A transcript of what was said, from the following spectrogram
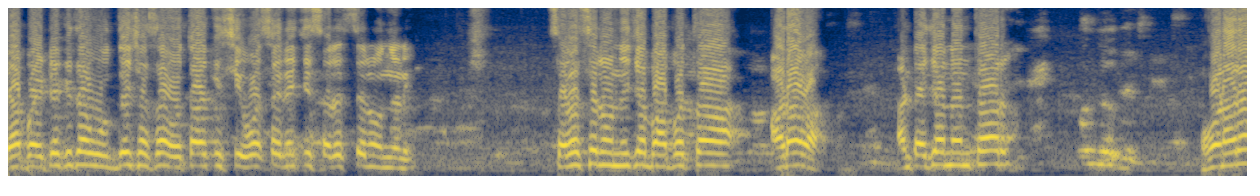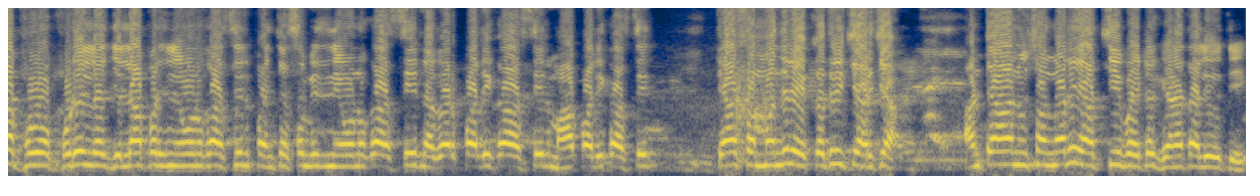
या बैठकीचा उद्देश असा होता की शिवसेनेची सदस्य नोंदणी सदस्य नोंदणीच्या बाबतचा आढावा. आणि त्याच्यानंतर होणाऱ्या पु- पुढील जिल्हा परिषद निवडणुका असतील पंचायत समिती निवडणुका असतील नगरपालिका असतील महापालिका असतील त्या संबंधित एकत्रित चर्चा. आणि त्या अनुषंगाने याची बैठक घेण्यात आली होती.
